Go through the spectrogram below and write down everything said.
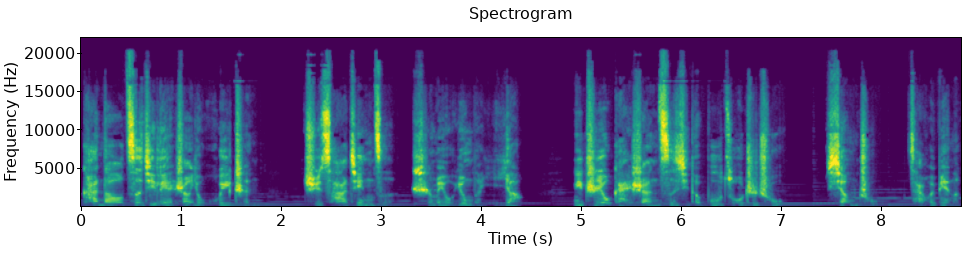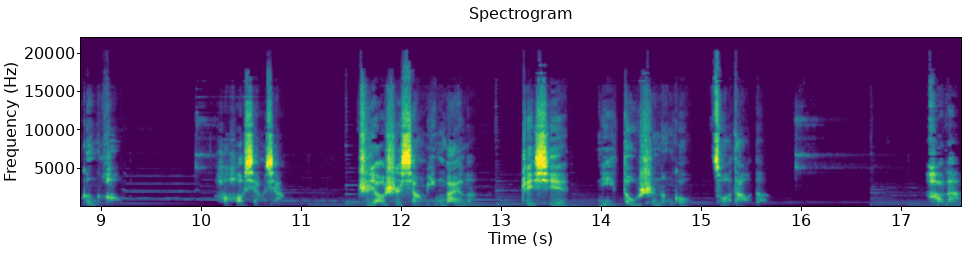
看到自己脸上有灰尘，去擦镜子是没有用的一样。你只有改善自己的不足之处，相处才会变得更好。好好想想，只要是想明白了，这些你都是能够做到的。好了。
